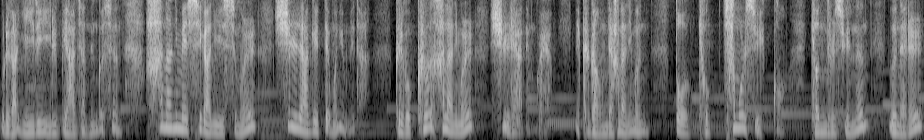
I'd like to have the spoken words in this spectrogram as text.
우리가 일이 일비하지 않는 것은 하나님의 시간이 있음을 신뢰하기 때문입니다. 그리고 그 하나님을 신뢰하는 거예요. 그 가운데 하나님은 또 참을 수 있고 견딜 수 있는 은혜를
